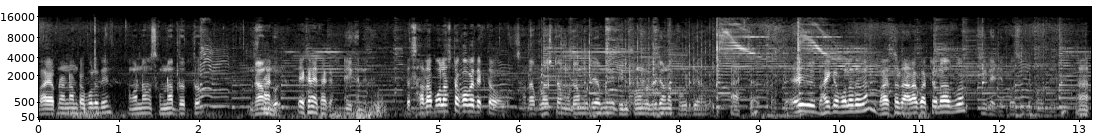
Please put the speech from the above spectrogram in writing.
ভাই আপনার নামটা বলে দিন। আমার নাম সোমনাথ দত্ত। এখানে থাকেন এইখানে থাকি। তো সাদা পলাশটা কবে দেখতে পাবো সাদা প্লাসটা মোটামুটি আপনি দিন পনেরো থেকে আমরা খবর দেওয়া হবে আচ্ছা আচ্ছা। এই ভাইকে বলে দেবেন ভাইয়ের সাথে আর একবার চলে আসব ঠিক আছে। হ্যাঁ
